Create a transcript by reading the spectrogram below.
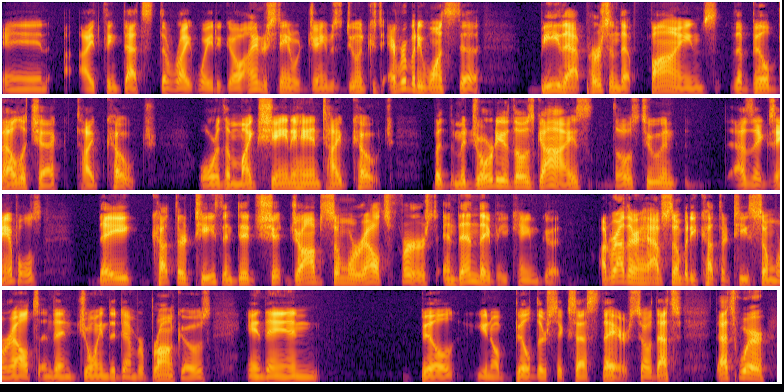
And I think that's the right way to go. I understand what James is doing because everybody wants to be that person that finds the Bill Belichick type coach or the Mike Shanahan type coach. But the majority of those guys, those two in, as examples, they cut their teeth and did shit jobs somewhere else first, and then they became good. I'd rather have somebody cut their teeth somewhere else and then join the Denver Broncos and then build, you know, build their success there. So that's that's where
